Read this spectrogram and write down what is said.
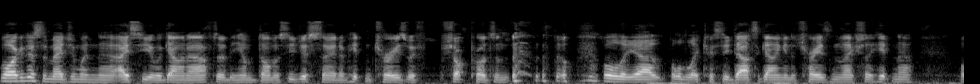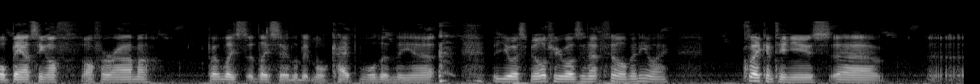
Well, I can just imagine when the ACU were going after the Indominus, you just seeing them hitting trees with shock prods and all the uh, all the electricity darts are going into trees and actually hitting her or bouncing off off her armor. But at least at least they're a little bit more capable than the uh, the U.S. military was in that film, anyway. Claire continues. Uh, uh,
